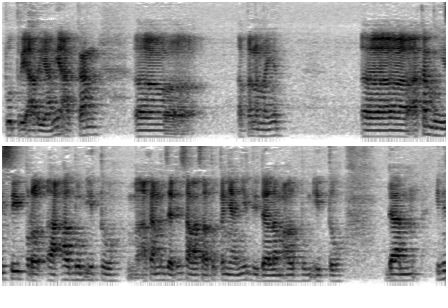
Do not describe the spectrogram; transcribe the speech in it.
Putri Aryani akan uh, apa namanya uh, akan mengisi pro, uh, album itu. Akan menjadi salah satu penyanyi di dalam album itu. Dan ini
